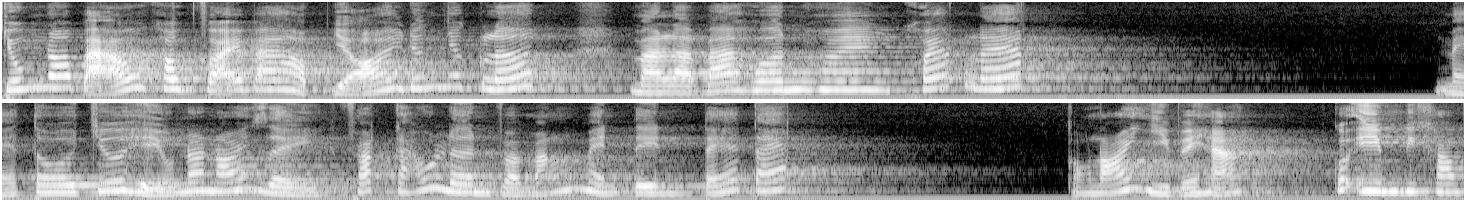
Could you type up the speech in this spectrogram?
chúng nó bảo không phải ba học giỏi đứng nhất lớp Mà là ba huênh hoang, khoác lác Mẹ tôi chưa hiểu nó nói gì Phát cáo lên và mắng men tin té tát Con nói gì vậy hả? Có im đi không?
